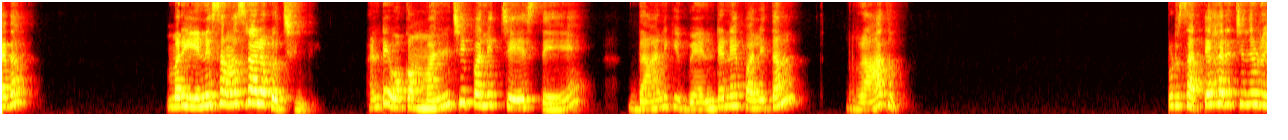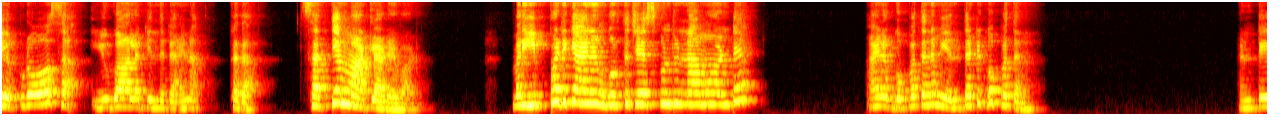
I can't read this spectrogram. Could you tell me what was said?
కదా. మరి ఎన్ని సంవత్సరాలకు వచ్చింది? అంటే ఒక మంచి పని చేస్తే దానికి వెంటనే ఫలితం రాదు. ఇప్పుడు సత్యహరిచంద్రుడు ఎప్పుడో స యుగాల కిందట ఆయన కదా సత్యం మాట్లాడేవాడు. మరి ఇప్పటికీ ఆయన గుర్తు చేసుకుంటున్నాము అంటే ఆయన గొప్పతనం ఎంతటి గొప్పతనం? అంటే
